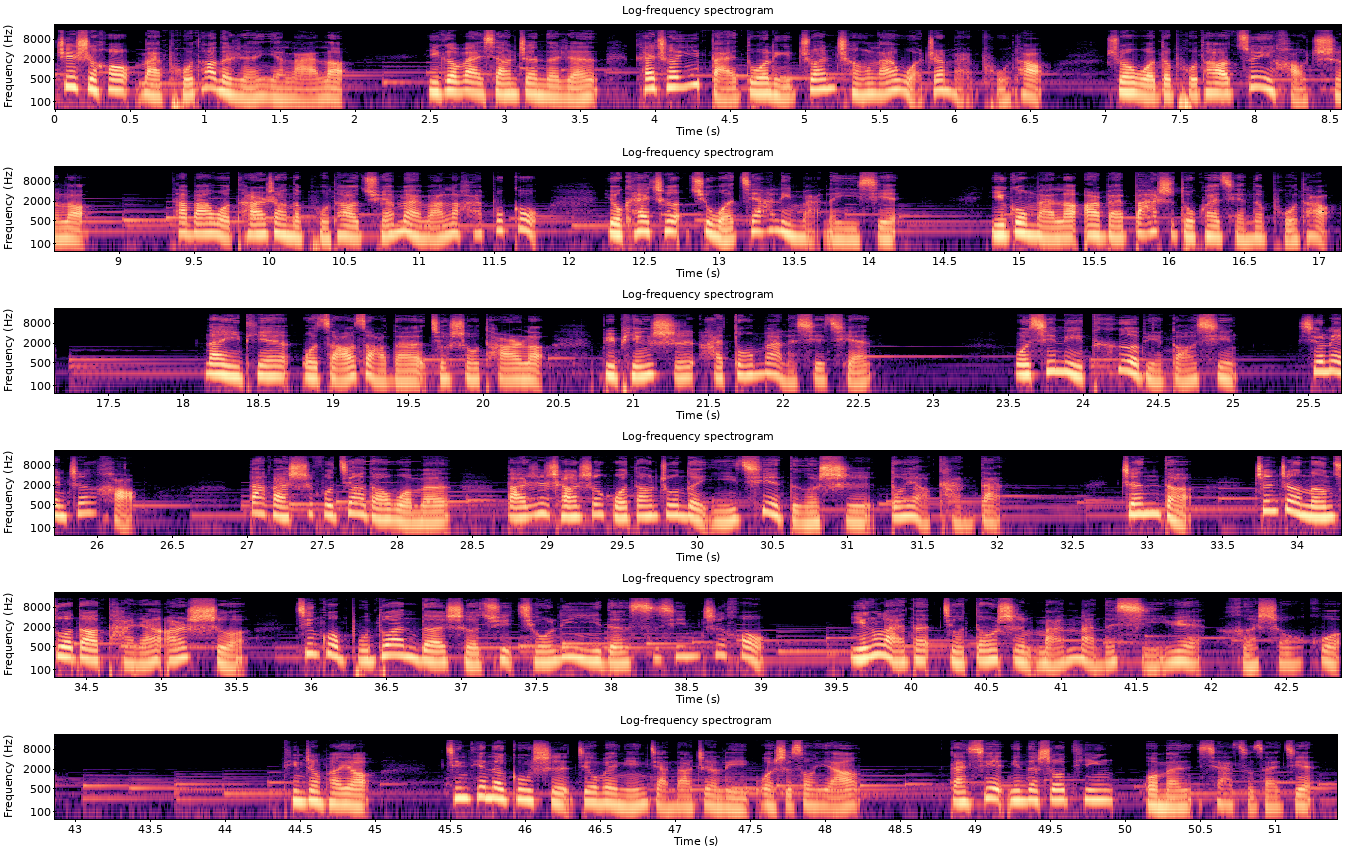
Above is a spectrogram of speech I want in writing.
这时候买葡萄的人也来了，一个外乡镇的人开车一百多里，专程来我这儿买葡萄，说我的葡萄最好吃了。他把我摊上的葡萄全买完了还不够，又开车去我家里买了一些，一共买了二百八十多块钱的葡萄。那一天我早早的就收摊了，比平时还多卖了些钱，我心里特别高兴。修炼真好，大法师傅教导我们，把日常生活当中的一切得失都要看淡。真的，真正能做到坦然而舍，经过不断的舍去求利益的私心之后。迎来的就都是满满的喜悦和收获。听众朋友，今天的故事就为您讲到这里，我是宋阳，感谢您的收听，我们下次再见。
